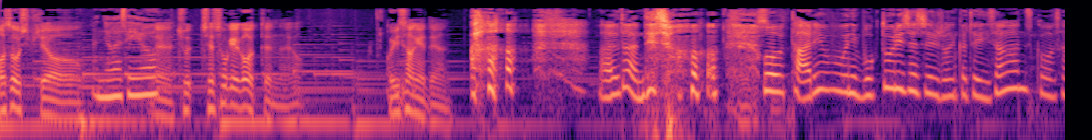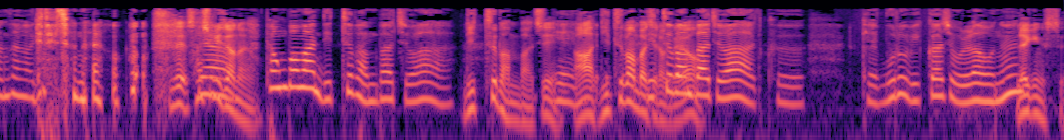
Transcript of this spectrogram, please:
어서 오십시오. 안녕하세요. 네, 저, 제 소개가 어땠나요? 의상에 대한. 말도 안 되죠. 뭐 다리 부분이 목도리 재질 이러니까 되게 이상한 거 상상하게 되잖아요. 근데 사실이잖아요. 평범한 니트 반바지와 니트 반바지. 예, 아 니트 반바지라고요? 니트 반바지와 그 이렇게 무릎 위까지 올라오는 레깅스.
